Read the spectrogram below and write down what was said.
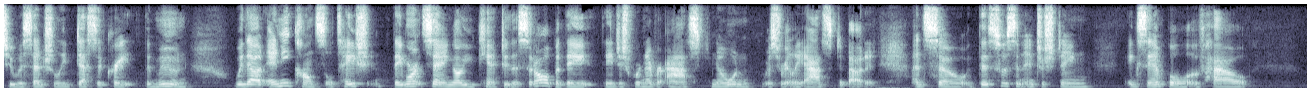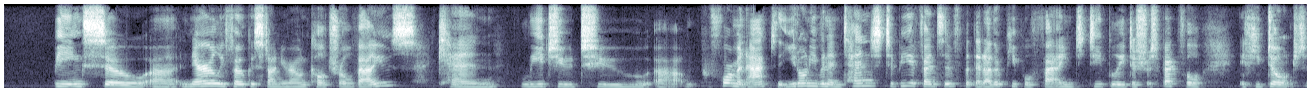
to essentially desecrate the moon without any consultation. They weren't saying, "Oh, you can't do this at all," but they they just were never asked. No one was really asked about it, and so this was an interesting example of how being so uh, narrowly focused on your own cultural values can lead you to um, perform an act that you don't even intend to be offensive, but that other people find deeply disrespectful if you don't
